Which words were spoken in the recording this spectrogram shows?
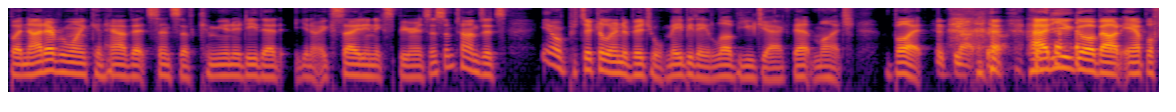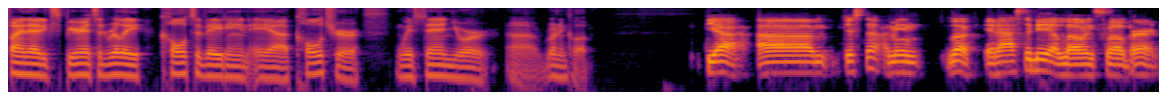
but not everyone can have that sense of community that you know exciting experience. And sometimes it's you know a particular individual maybe they love you jack that much. But it's not how do you go about amplifying that experience and really cultivating a uh, culture within your uh, running club? Yeah um just i mean look it has to be a low and slow burn.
